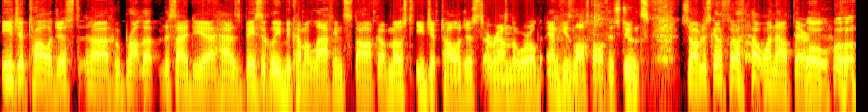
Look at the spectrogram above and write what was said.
Egyptologist uh, who brought up this idea has basically become a laughing stock of most Egyptologists around the world, and he's lost all of his students. So I'm just going to throw that one out there. Whoa!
